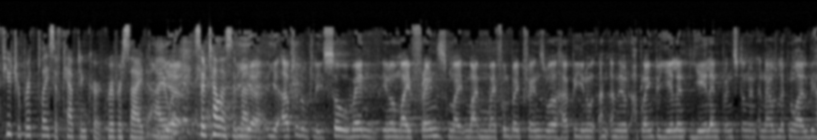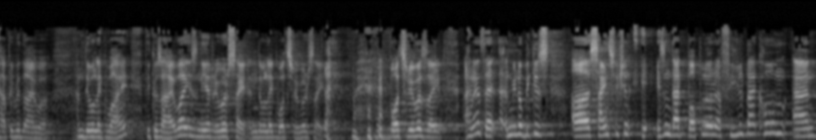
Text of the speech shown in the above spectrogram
future birthplace of Captain Kirk, Riverside, Iowa. Yeah. So tell us about yeah, that. Yeah, absolutely. So when you know my friends, my, my, my Fulbright friends were happy, you know, and, and they were applying to Yale and, Yale and Princeton, and, and I was like, no, I'll be happy with Iowa. And they were like, why? Because Iowa is near Riverside. And they were like, what's Riverside? what's Riverside? And I said, and you know, because uh, science fiction isn't that popular a field back home, and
